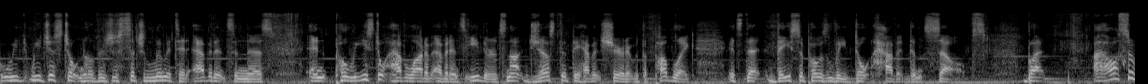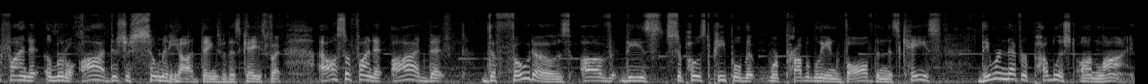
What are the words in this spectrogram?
we, we just don't know. There's just such limited evidence in this. And police don't have a lot of evidence either. It's not just that they haven't shared it with the public, it's that they supposedly don't have it themselves. But I also find it a little odd. There's just so many odd things with this case, but I also find it odd that the photos of these supposed people that were probably involved in this case, they were never published online.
